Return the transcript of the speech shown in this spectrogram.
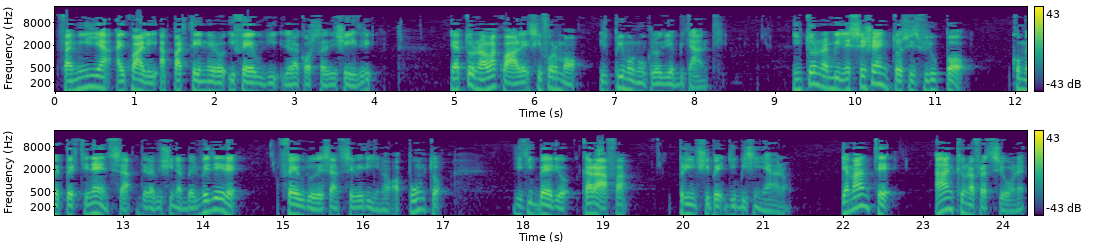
famiglia ai quali appartennero i feudi della Costa dei Cedri e attorno alla quale si formò il primo nucleo di abitanti. Intorno al 1600 si sviluppò come pertinenza della vicina Belvedere, feudo di San Severino, appunto, di Tiberio Carafa, principe di Bisignano. Diamante ha anche una frazione,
